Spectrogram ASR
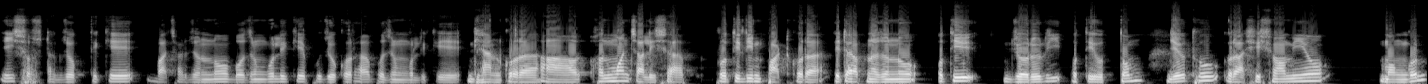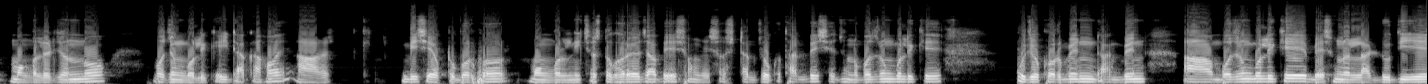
এই ষষ্ঠাক যোগ থেকে বাঁচার জন্য বজরংবলীকে পুজো করা বজরংবলীকে ধ্যান করা হনুমান চালিসা প্রতিদিন পাঠ করা, এটা আপনার জন্য অতি জরুরি, অতি উত্তম। যেহেতু রাশি স্বামীও মঙ্গল, মঙ্গলের জন্য বজরংবলীকেই ডাকা হয়, আর বিশে অক্টোবর পর মঙ্গল নিচস্থ ঘরে যাবে, সঙ্গে ষষ্ঠাক যোগও থাকবে, সেজন্য বজরংবলীকে পুজো করবেন, ডাকবেন। আহ বজরংবলীকে বেসনের লাড্ডু দিয়ে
